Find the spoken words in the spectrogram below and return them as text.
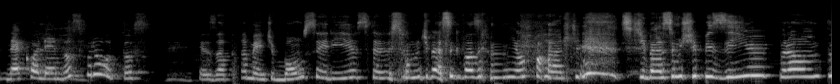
né, colhendo os frutos. Exatamente. Bom seria se, se, eu não tivesse que fazer a minha parte, se tivesse um chipzinho e pronto.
